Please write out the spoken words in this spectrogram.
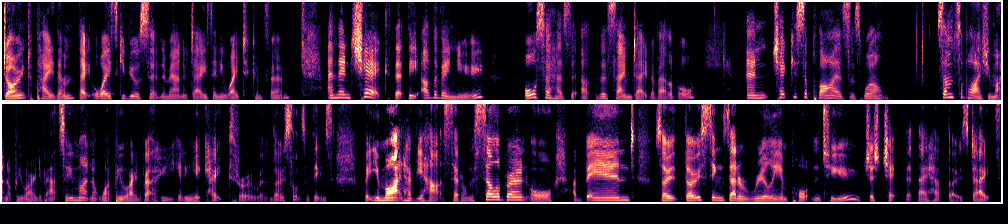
Don't pay them. They always give you a certain amount of days anyway to confirm. And then check that the other venue also has the, uh, the same date available and check your suppliers as well. some suppliers you might not be worried about. So you might not be worried about who you're getting your cake through and those sorts of things. But you might have your heart set on a celebrant or a band. So those things that are really important to you, just check that they have those dates.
